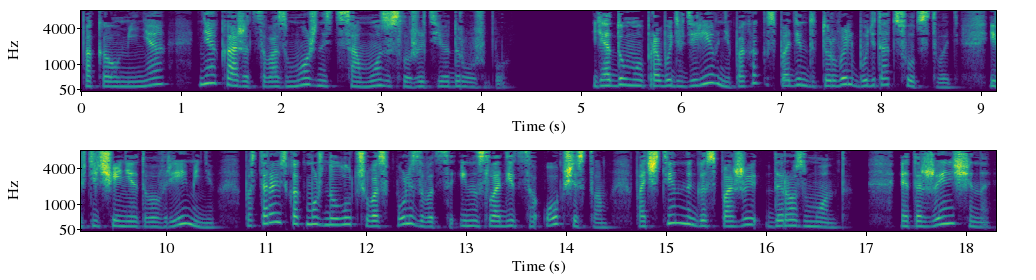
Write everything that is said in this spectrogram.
пока у меня не окажется возможность само заслужить ее дружбу. Я думаю пробыть в деревне, пока господин де Турвель будет отсутствовать, и в течение этого времени постараюсь как можно лучше воспользоваться и насладиться обществом почтенной госпожи де Розмонт. Эта женщина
